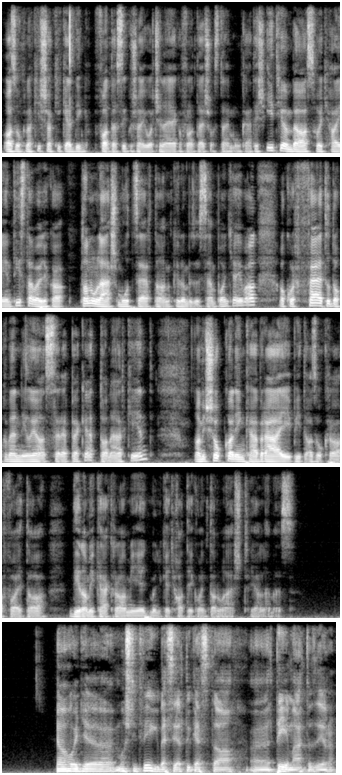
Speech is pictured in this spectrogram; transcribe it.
azoknak is, akik eddig fantasztikusan jól csinálják a frontális osztálymunkát. És itt jön be az, hogy ha én tisztában vagyok a tanulás módszertan különböző szempontjaival, akkor fel tudok venni olyan szerepeket tanárként, ami sokkal inkább ráépít azokra a fajta dinamikákra, ami egy mondjuk egy hatékony tanulást jellemez. Ahogy most itt végigbeszéltük ezt a témát, azért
